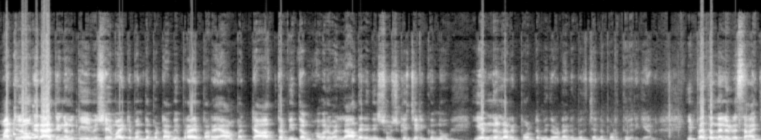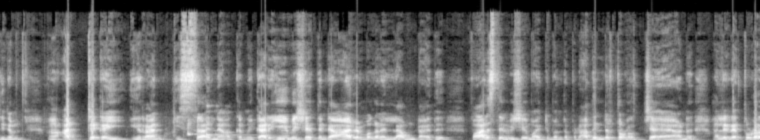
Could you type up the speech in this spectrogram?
മറ്റു ലോക രാജ്യങ്ങൾക്ക് ഈ വിഷയമായിട്ട് ബന്ധപ്പെട്ട അഭിപ്രായം പറയാൻ പറ്റാത്ത വിധം അവർ വല്ലാതെ രീതിയിൽ ശുഷ്കിച്ചിരിക്കുന്നു എന്നുള്ള റിപ്പോർട്ടും ഇതോടനുബന്ധിച്ച് തന്നെ പുറത്തു വരികയാണ്. ഇപ്പോഴത്തെ നിലവിലെ സാഹചര്യം അറ്റ കൈ ഇറാൻ ഇസ്രായേലിനെ ആക്രമിക്കും. കാരണം ഈ വിഷയത്തിന്റെ ആരംഭങ്ങളെല്ലാം ഉണ്ടായത് ഫാലസ്തീൻ വിഷയവുമായിട്ട് ബന്ധപ്പെട്ട് അതിന്റെ തുടർച്ചയാണ് അല്ലെങ്കിൽ തുടർ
